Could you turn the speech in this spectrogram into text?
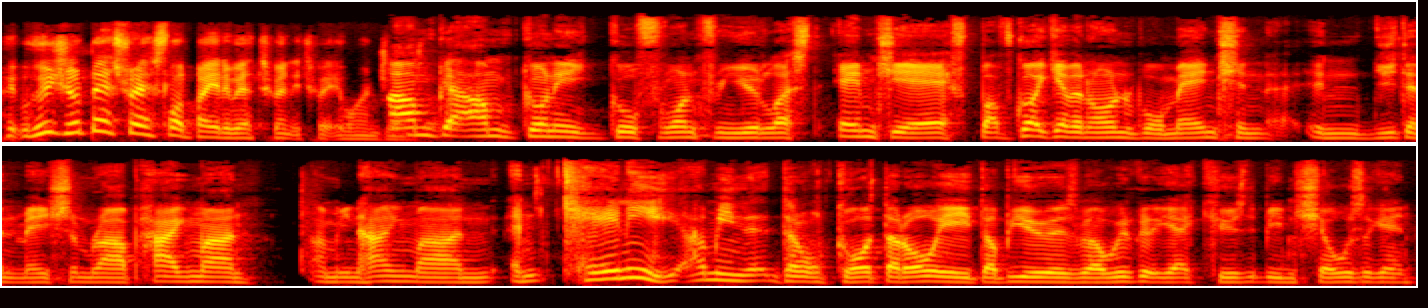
Who's your best wrestler, by the way, 2021, John? I'm, I'm going to go for one from your list, MJF, but I've got to give an honourable mention, and you didn't mention him, Rab Hangman. I mean, Hangman and Kenny. I mean, they're all God. They're all AEW as well. We're going to get accused of being shills again.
